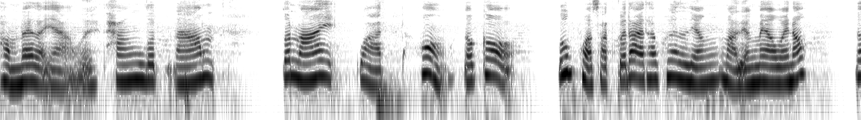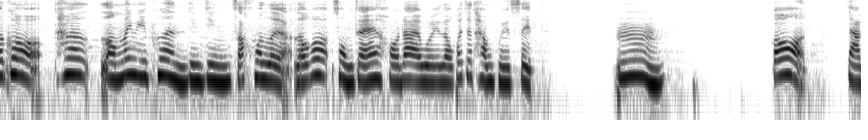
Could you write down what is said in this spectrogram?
ทำได้หลายอย่างเลย ทั้งรดน้ำต้นไม้กวาดห้อง แล้วก็รูปหัวสัตว์ก็ได้ถ้าเพื่อนเลี้ยงหมาเลี้ยงแมวไว้เนาะแล้วก็ถ้าเราไม่มีเพื่อนจริง ๆ สักคนเลยอะเราก็ส่งใจให้เขาได้เว้ยเราก็จะทำ quest เสร็จ อืม ก็จาก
